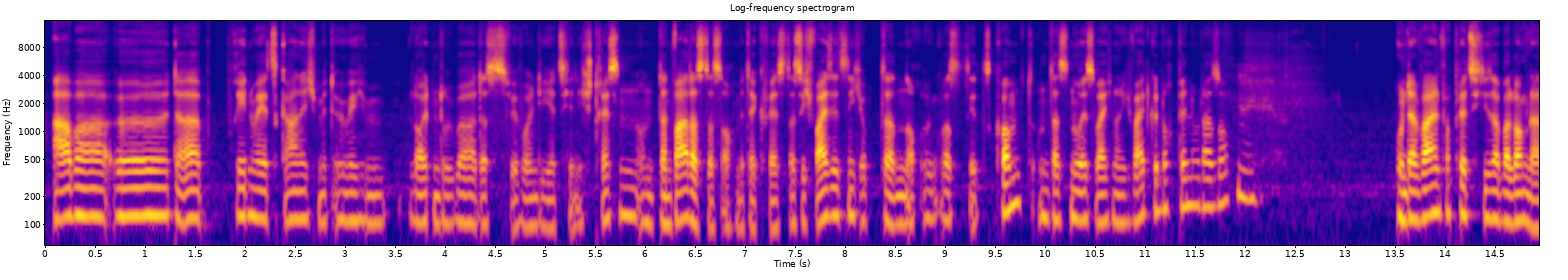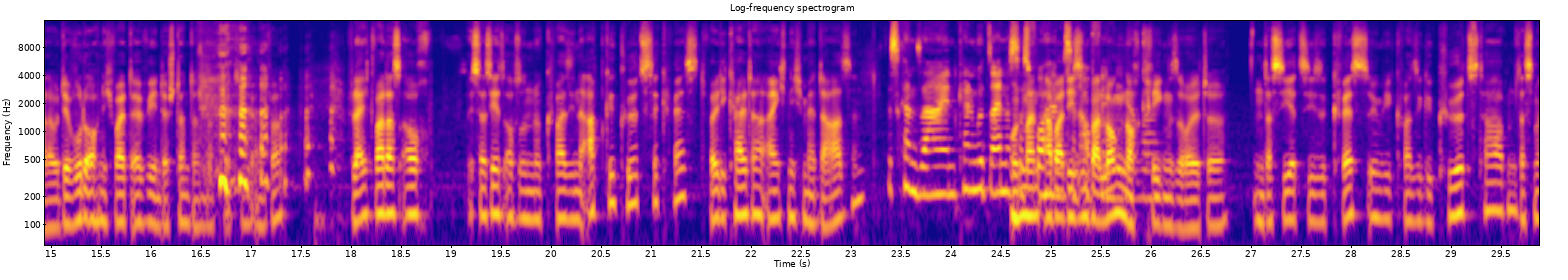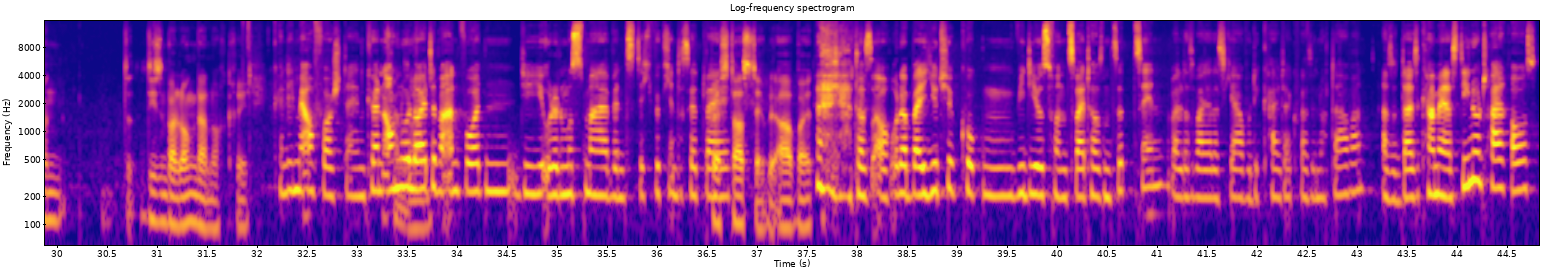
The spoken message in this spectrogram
Aber äh, da reden wir jetzt gar nicht mit irgendwelchen Leuten drüber, dass wir wollen die jetzt hier nicht stressen. Und dann war das das auch mit der Quest. Also ich weiß jetzt nicht, ob da noch irgendwas jetzt kommt und das nur ist, weil ich noch nicht weit genug bin oder so. Hm. Und dann war einfach plötzlich dieser Ballon da, aber der wurde auch nicht weiter erwähnt, der stand dann da plötzlich einfach. Vielleicht war das auch, ist das jetzt auch so eine quasi eine abgekürzte Quest, weil die Kalter eigentlich nicht mehr da sind Das kann sein, kann gut sein, dass und das man aber diesen Ballon noch war. kriegen sollte. Und dass sie jetzt diese Quest irgendwie quasi gekürzt haben, dass man diesen Ballon dann noch kriegt. Könnte ich mir auch vorstellen. Können auch Kann nur sein. Leute beantworten, die, oder du musst mal, wenn es dich wirklich interessiert, bei, Bei Star Stable arbeiten. ja, das auch, oder bei YouTube gucken, Videos von 2017, weil das war ja das Jahr, wo die Kalter quasi noch da waren. Also da kam ja das Dino-Teil raus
